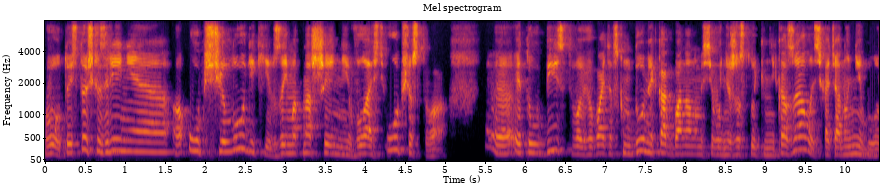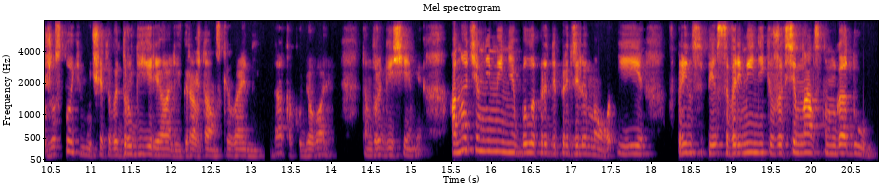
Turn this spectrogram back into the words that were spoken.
Вот, то есть с точки зрения общей логики взаимоотношений власть-общество, Э, это убийство в Ипатьевском доме, как бы оно нам сегодня жестоким не казалось, хотя оно не было жестоким, учитывая другие реалии гражданской войны, да, как убивали там другие семьи, оно, тем не менее, было предопределено. И, в принципе, современники уже в 17 году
